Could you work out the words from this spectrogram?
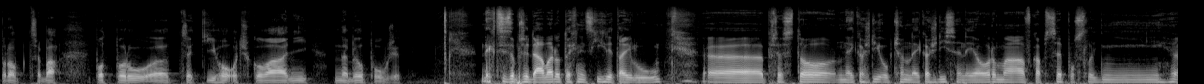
pro třeba podporu třetího očkování nebyl použit. Nechci se předávat do technických detailů, eh, přesto ne každý občan, ne každý senior má v kapse poslední eh,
